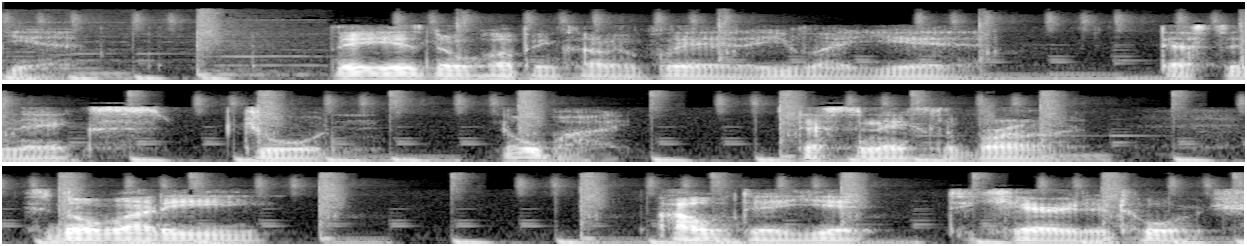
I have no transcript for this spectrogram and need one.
Yeah. There is no up and coming player that you like, yeah, that's the next Jordan. Nobody. That's the next LeBron. There's nobody out there yet to carry the torch.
